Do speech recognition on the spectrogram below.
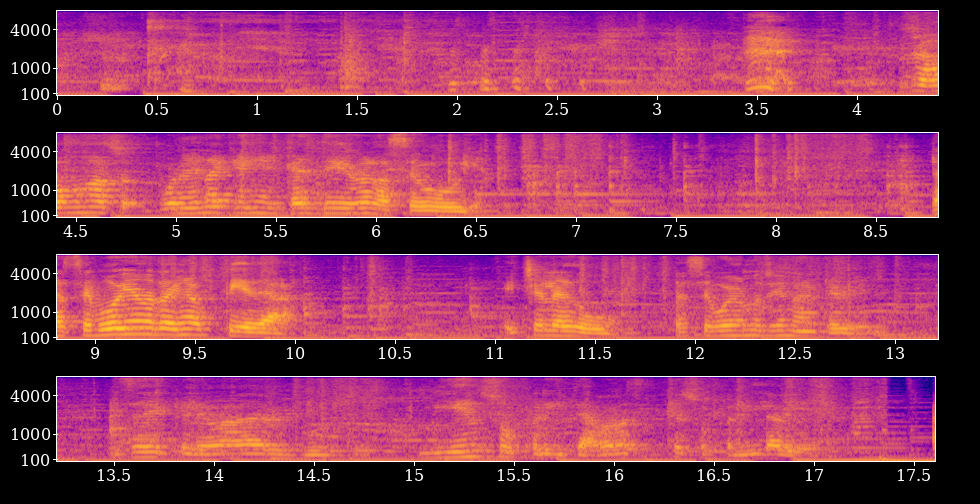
Entonces vamos a poner aquí en el caldero la cebolla. La cebolla no tenga piedad. Échale dos. La cebolla no tiene nada que ver. Ese es el que le va a dar el gusto. Bien sofrita. Ahora sí que sofrirla bien.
